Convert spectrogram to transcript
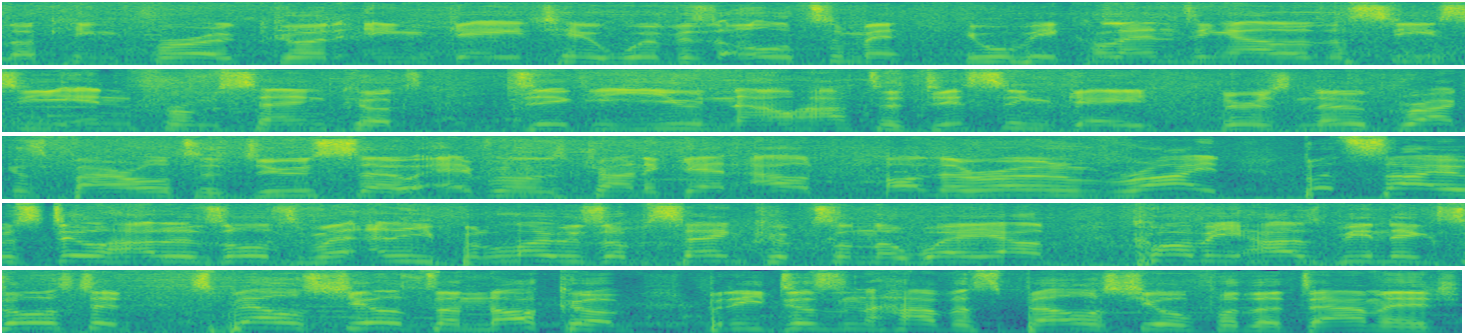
looking for a good engage here with his ultimate. He will be cleansing out of the CC in from Sencux. Diggy, you now have to disengage. There is no Gragas barrel to do so. Everyone's trying to get out on their own right, but Sayo still had his ultimate, and he blows up Sencux on the way out. Kobbe has been exhausted. Spell shields the knockup, but he doesn't have a spell shield for the damage.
